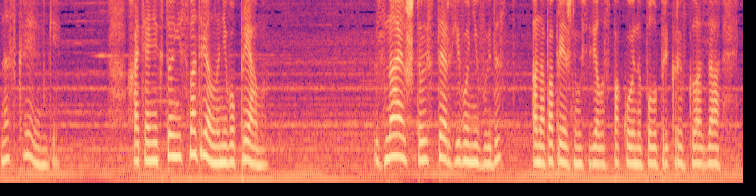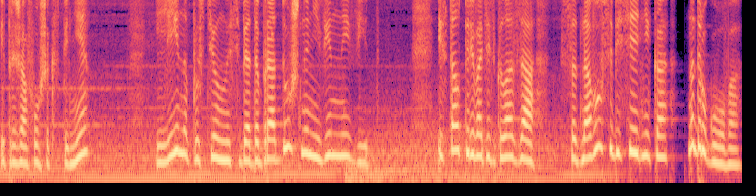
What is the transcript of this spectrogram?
на скреллинге, хотя никто не смотрел на него прямо. Зная, что Эстер его не выдаст, она по-прежнему сидела спокойно, полуприкрыв глаза и прижав уши к спине – ли напустил на себя добродушно невинный вид и стал переводить глаза с одного собеседника на другого.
